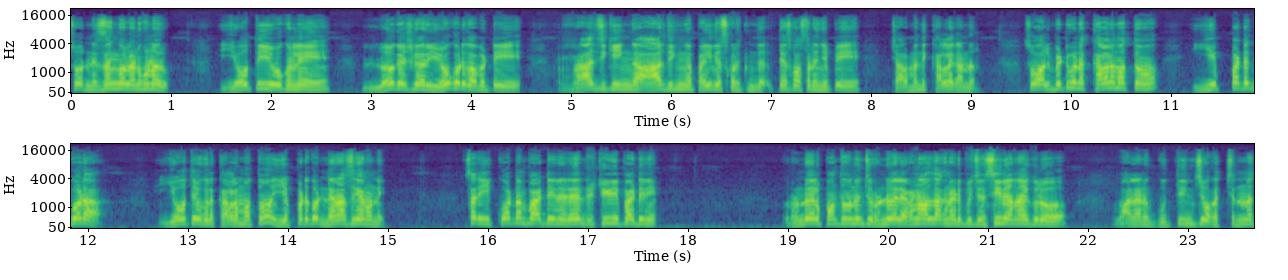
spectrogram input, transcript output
సో నిజంగా వాళ్ళు అనుకున్నారు యువతి యువకుల్ని లోకేష్ గారు యువకుడు కాబట్టి రాజకీయంగా ఆర్థికంగా పై తీసుకొని తీసుకొస్తాడని చెప్పి చాలామంది కళ్ళగా అన్నారు సో వాళ్ళు పెట్టుకున్న కళలు మొత్తం ఇప్పటికి కూడా యువత యువకుల కళ్ళ మొత్తం ఇప్పటికి కూడా నిరాశగానే ఉన్నాయి. సరే ఈ కూటమి పార్టీని లేదంటే టీడీ పార్టీని రెండు వేల పంతొమ్మిది నుంచి రెండు వేల ఇరవై నాలుగు దాకా నడిపించిన సీనియర్ నాయకులు వాళ్ళని గుర్తించి ఒక చిన్న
